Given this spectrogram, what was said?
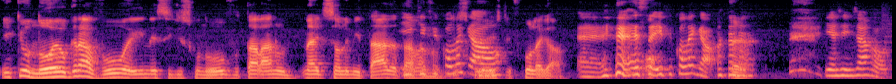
E que o Noel gravou aí nesse disco novo, tá lá no- na edição limitada, tá E lá que ficou legal. extra, ficou legal. É, essa aí ficou legal. É. e a gente já volta.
